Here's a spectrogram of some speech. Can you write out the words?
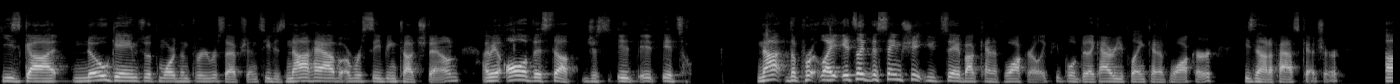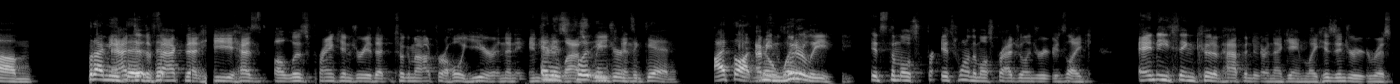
He's got no games with more than three receptions. He does not have a receiving touchdown. I mean, all of this stuff just it, it it's not the pro, like it's like the same shit you'd say about Kenneth Walker. Like people would be like, "How are you playing Kenneth Walker? He's not a pass catcher." Um, but I mean, add the, to the, the, fact that he has a Lisfranc injury that took him out for a whole year, and then injured and his last foot week injured and, again. I thought. I no mean, way. literally, it's the most. It's one of the most fragile injuries. Like anything could have happened during that game. Like his injury risk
